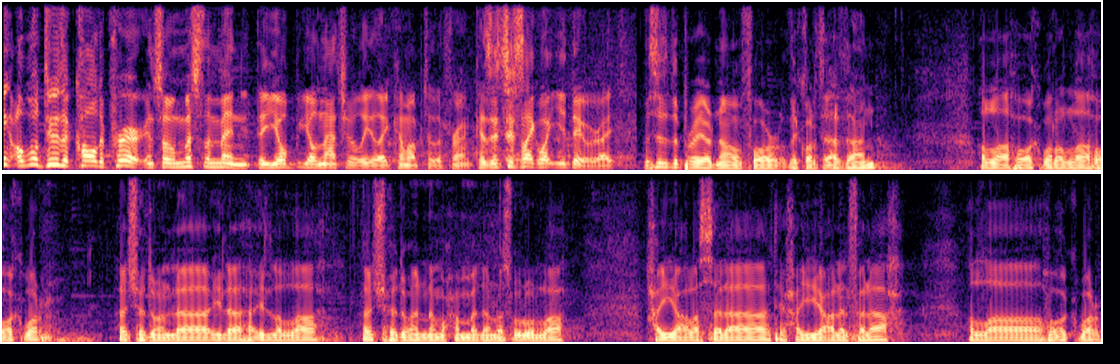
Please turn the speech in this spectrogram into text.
Oh, we'll do the call to prayer, and so Muslim men, the, you'll you'll naturally like come up to the front because it's just like what you do, right? This is the prayer now for the Qur'an Adhan. Allahu Akbar, Allahu Akbar. أشهد أن لا إله إلا الله أشهد أن محمدا رسول الله حي على الصلاة حي على الفلاح الله أكبر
